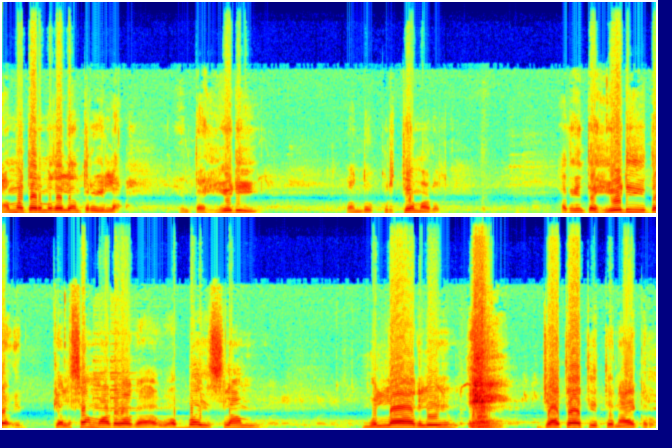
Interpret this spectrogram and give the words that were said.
ನಮ್ಮ ಧರ್ಮದಲ್ಲಿ ಅಂತರೂ ಇಲ್ಲ. ಇಂಥ ಹೇಡಿ ಒಂದು ಕೃತ್ಯ ಮಾಡೋದು. ಅದು ಇಂಥ ಹೇಡಿ ದ ಕೆಲಸ ಮಾಡುವಾಗ ಒಬ್ಬ ಇಸ್ಲಾಂ ಮುಲ್ಲಾ ಆಗಲಿ, ಜಾತ್ಯತೀತ ನಾಯಕರು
